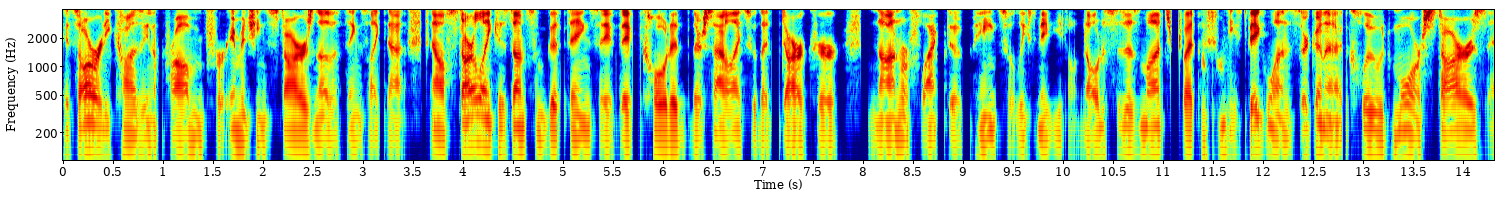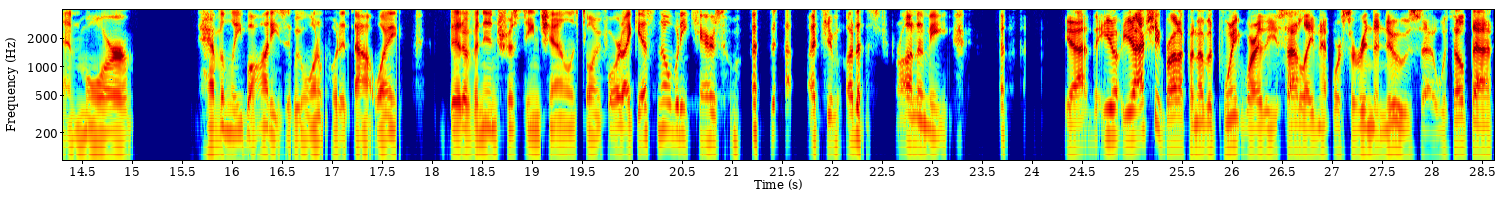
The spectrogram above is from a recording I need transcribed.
It's already causing a problem for imaging stars and other things like that. Now, Starlink has done some good things. They've, they've coated their satellites with a darker, non reflective paint. So at least maybe you don't notice it as much. But mm-hmm. these big ones, they're going to include more stars and more heavenly bodies, if we want to put it that way bit of an interesting challenge going forward. I guess nobody cares that much about astronomy. yeah, you, you actually brought up another point where these satellite networks are in the news. Uh, without that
